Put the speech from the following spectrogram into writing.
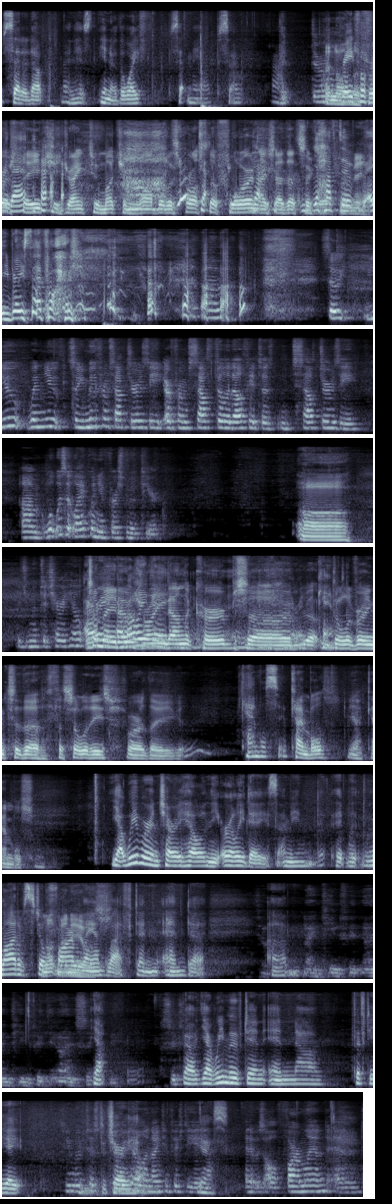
set it up, and his you know the wife set me up. So I, They're And all- on grateful the for first that. date, she drank too much and wobbled across the floor, and I said, "That's a you girl have for to me." erase that part. So you, when you, so you moved from South Jersey, or from South Philadelphia to South Jersey. Um, what was it like when you first moved here? Uh, Did you move to Cherry Hill? Tomatoes running day- down the curbs, uh, delivering to the facilities for the Campbell soup. Campbell's. Yeah, Campbell's. Yeah, we were in Cherry Hill in the early days. I mean, it was a lot of still Not farmland left, and and uh, 1950 1959, 60. Yeah. 60. so yeah, we moved in in uh, '58. So you moved to, To Cherry Cherry Hill Hill. in nineteen fifty-eight? Yes. And it was all farmland and,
